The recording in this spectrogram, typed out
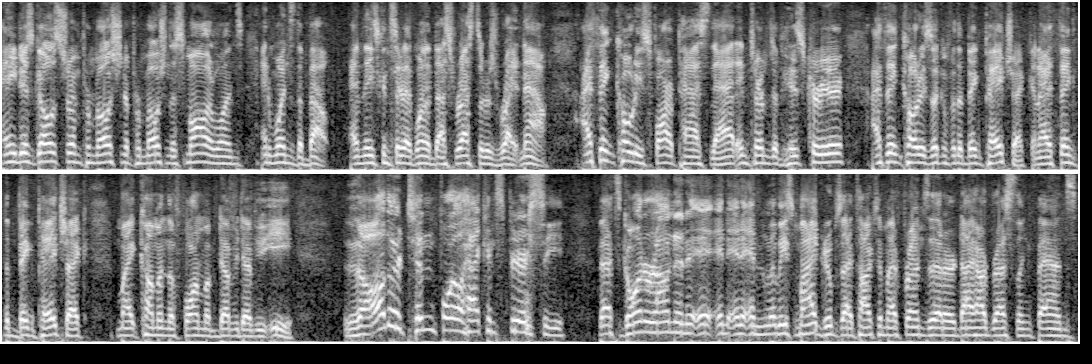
and he just goes from promotion to promotion, the smaller ones, and wins the belt. And he's considered like one of the best wrestlers right now. I think Cody's far past that in terms of his career. I think Cody's looking for the big paycheck, and I think the big paycheck might come in the form of WWE. The other tinfoil hat conspiracy that's going around in, in, in, in at least my groups, I talk to my friends that are diehard wrestling fans.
